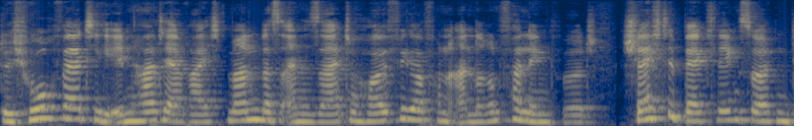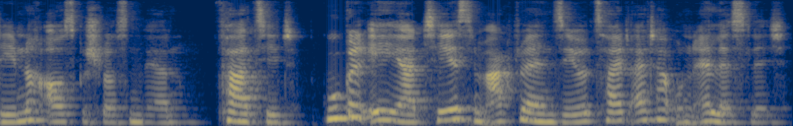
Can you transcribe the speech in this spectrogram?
Durch hochwertige Inhalte erreicht man, dass eine Seite häufiger von anderen verlinkt wird. Schlechte Backlinks sollten demnach ausgeschlossen werden. Fazit. Google EAT ist im aktuellen SEO-Zeitalter unerlässlich.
